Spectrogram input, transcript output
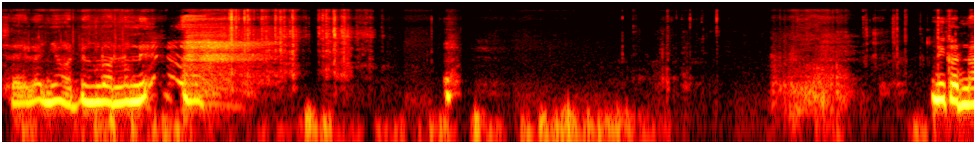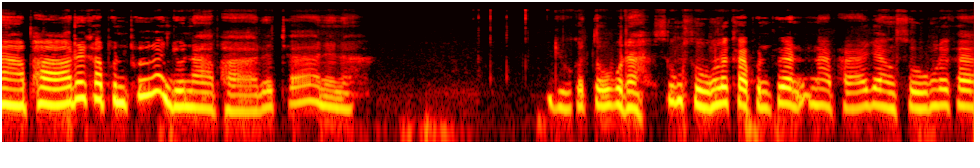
ใส่ละหยอดดึงหล่นลงนี้ นี่ก็นาผาได้ค่ะเพื่อนๆ อยู่นาผาได้จ้าเนี่ยนะ อยู่กระตูกนะสูงสูงเลยค่ะเพื่อนๆหน้าผาอย่างสูงเลยค่ะ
